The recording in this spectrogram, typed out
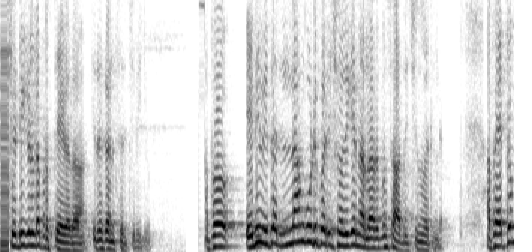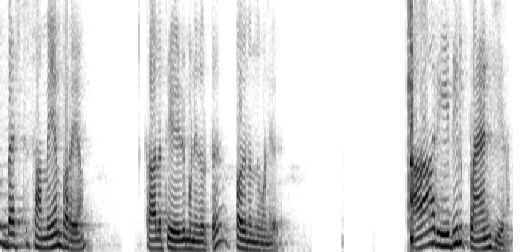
ചെടികളുടെ പ്രത്യേകത ഇതൊക്കെ അനുസരിച്ചിരിക്കും. അപ്പോൾ ഇനി ഇതെല്ലാം കൂടി പരിശോധിക്കാൻ എല്ലാവർക്കും സാധിച്ചു എന്ന് വരില്ല. അപ്പോൾ ഏറ്റവും ബെസ്റ്റ് സമയം പറയാം. കാലത്ത് ഏഴ് മണി തൊട്ട് പതിനൊന്ന് മണി വരെ. ആ രീതിയിൽ പ്ലാൻ ചെയ്യണം.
